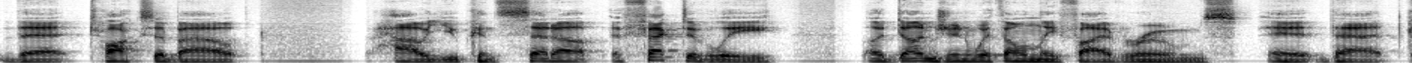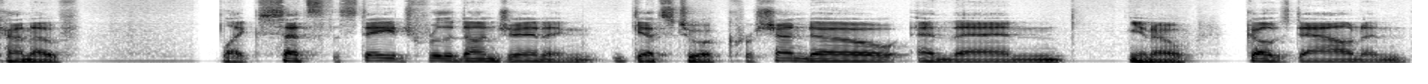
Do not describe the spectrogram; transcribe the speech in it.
that talks about how you can set up effectively a dungeon with only five rooms eh, that kind of like sets the stage for the dungeon and gets to a crescendo and then you know goes down and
